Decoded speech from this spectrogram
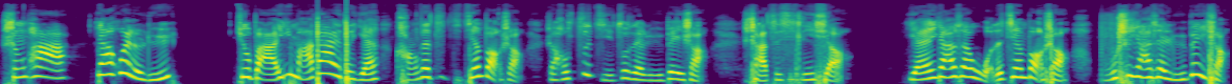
生怕压坏了驴。就把一麻袋的盐扛在自己肩膀上，然后自己坐在驴背上。傻子心里想：盐压在我的肩膀上，不是压在驴背上，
